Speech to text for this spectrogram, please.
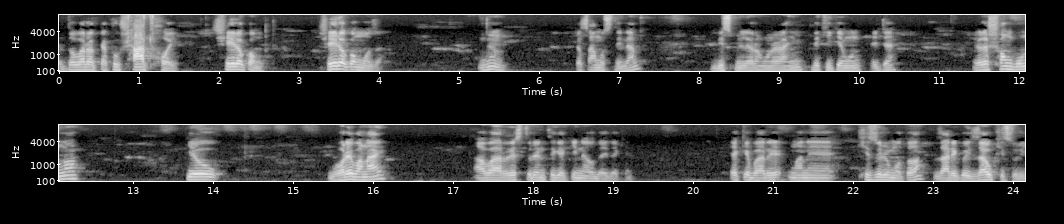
তবারকটা খুব স্বাদ হয় সেই রকম সেই রকম মজা। হুম, একটা চামচ নিলাম বিসমিল্লা রহমান রাহিম, দেখি কেমন এটা। এগুলো সম্পূর্ণ কেউ ঘরে বানায়, আবার রেস্টুরেন্ট থেকে কিনেও দেয়, দেখেন। একেবারে মানে খিচুড়ির মতো, যারে কই যাও খিচুড়ি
